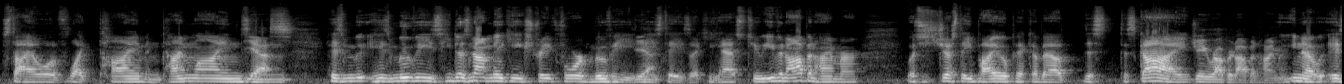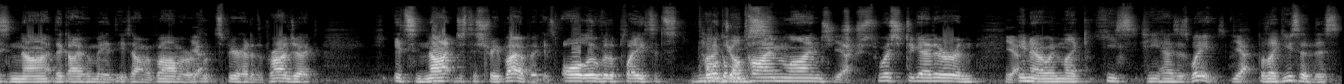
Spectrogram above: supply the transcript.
style of like time and timelines. Yes. And his his movies, he does not make a straightforward movie Yeah. these days. Like he has to. Even Oppenheimer, which is just a biopic about this this guy, J. Robert Oppenheimer. you know, is not the guy who made the atomic bomb or Yeah. spearheaded the project. It's not just a straight biopic. It's all over the place. It's multiple jumps. timelines Yeah. switched together, and Yeah. you know, and like he's he has his ways. Yeah. But like you said, this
